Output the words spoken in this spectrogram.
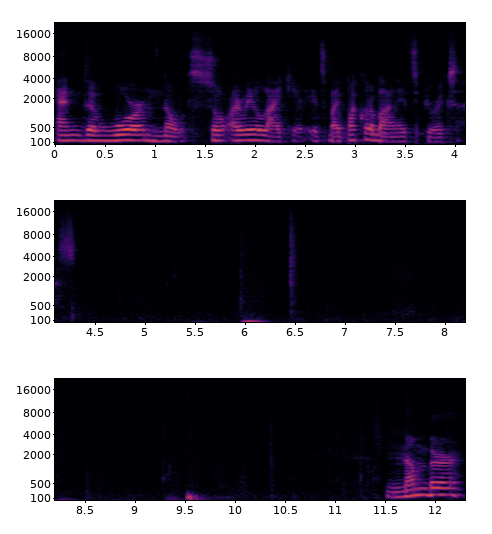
and the warm notes. So I really like it. It's by Paco Rabanne. It's pure excess. Number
